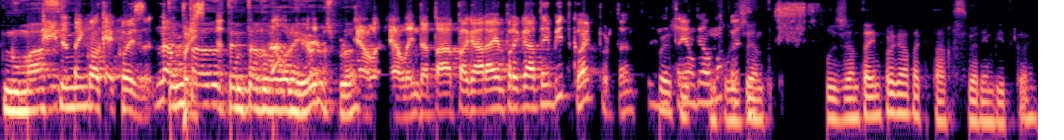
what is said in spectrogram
que no Ainda máximo tem qualquer coisa. Não, tem por isso. metade, tem metade do valor em euros, pronto. Ela, ela ainda está a pagar à empregada em Bitcoin, portanto, ainda Pois, tem ali alguma coisa. inteligente, inteligente é a empregada que está a receber em Bitcoin.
